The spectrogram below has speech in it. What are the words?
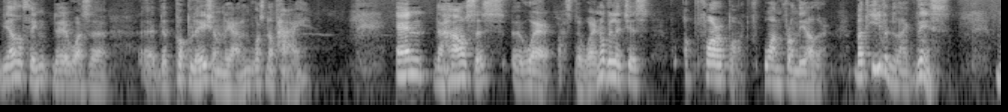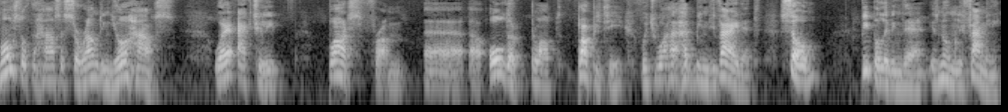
the other thing there was a, uh, the population on the island was not high, and the houses uh, were, as there were no villages, far apart, one from the other. But even like this, most of the houses surrounding your house were actually parts from uh, uh, older plot property which wa- had been divided. So, people living there is normally family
